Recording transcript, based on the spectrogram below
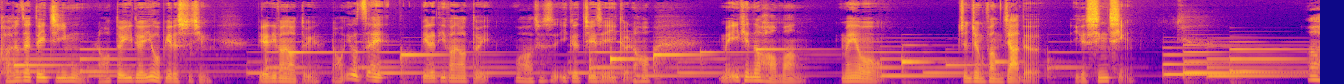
好像在堆积木，然后堆一堆，又有别的事情，别的地方要堆，然后又在别的地方要堆。哇，就是一个接着一个，然后每一天都好忙，没有真正放假的一个心情啊，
